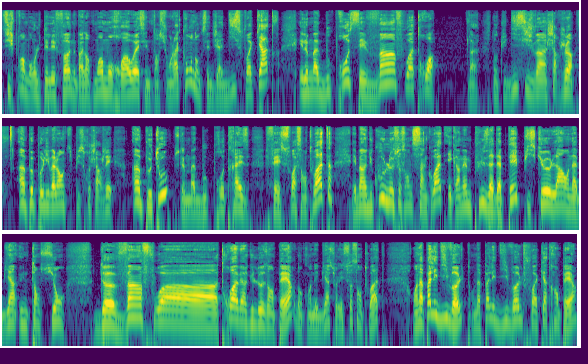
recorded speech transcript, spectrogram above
si je prends bon, le téléphone, par exemple, moi mon Huawei c'est une tension à la con, donc c'est déjà 10 x 4, et le MacBook Pro c'est 20 x 3. Voilà. Donc tu te dis si je veux un chargeur un peu polyvalent qui puisse recharger un peu tout, parce que le MacBook Pro 13 fait 60 watts, et ben du coup le 65 watts est quand même plus adapté puisque là on a bien une tension de 20 fois 3,2 ampères, donc on est bien sur les 60 watts. On n'a pas les 10 volts, on n'a pas les 10 volts x 4 ampères.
